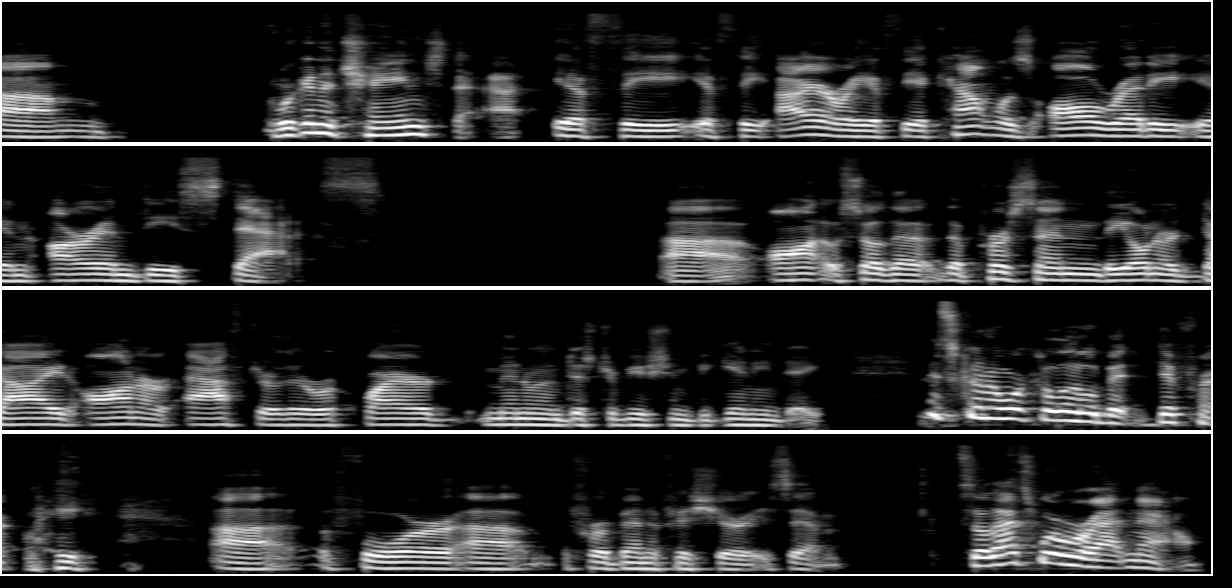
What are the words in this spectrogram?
um, we're going to change that if the if the IRA if the account was already in RMD status. Uh, on so the the person the owner died on or after the required minimum distribution beginning date. It's going to work a little bit differently uh, for uh, for beneficiaries so that's where we're at now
